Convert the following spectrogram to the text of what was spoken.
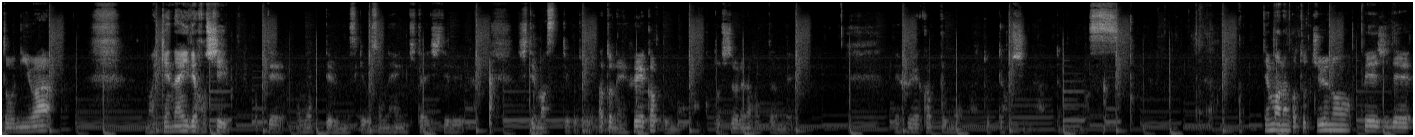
ドには負けないでほしいって思ってるんですけど、その辺期待してるしてますっていうことで、あとね、FA カップも今年取れなかったんで、FA カップも取ってほしいなって思います。で、まあなんか途中のページで、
